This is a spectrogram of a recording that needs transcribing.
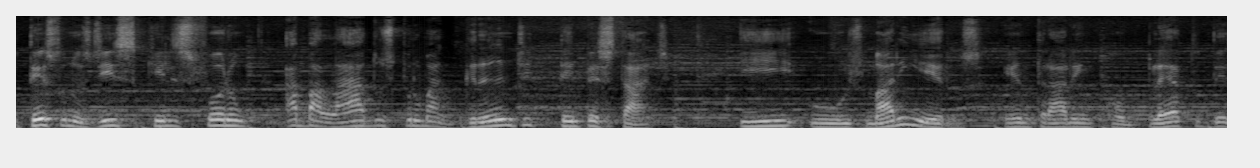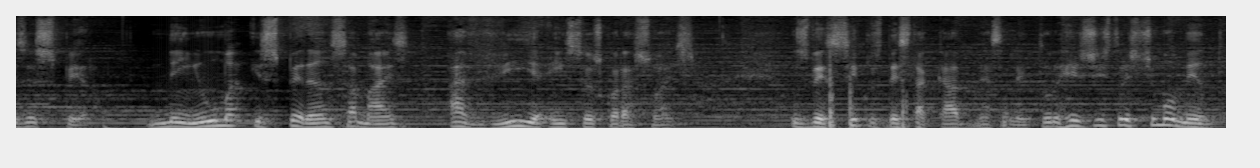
o texto nos diz que eles foram abalados por uma grande tempestade e os marinheiros entraram em completo desespero. Nenhuma esperança mais havia em seus corações. Os versículos destacados nessa leitura registram este momento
